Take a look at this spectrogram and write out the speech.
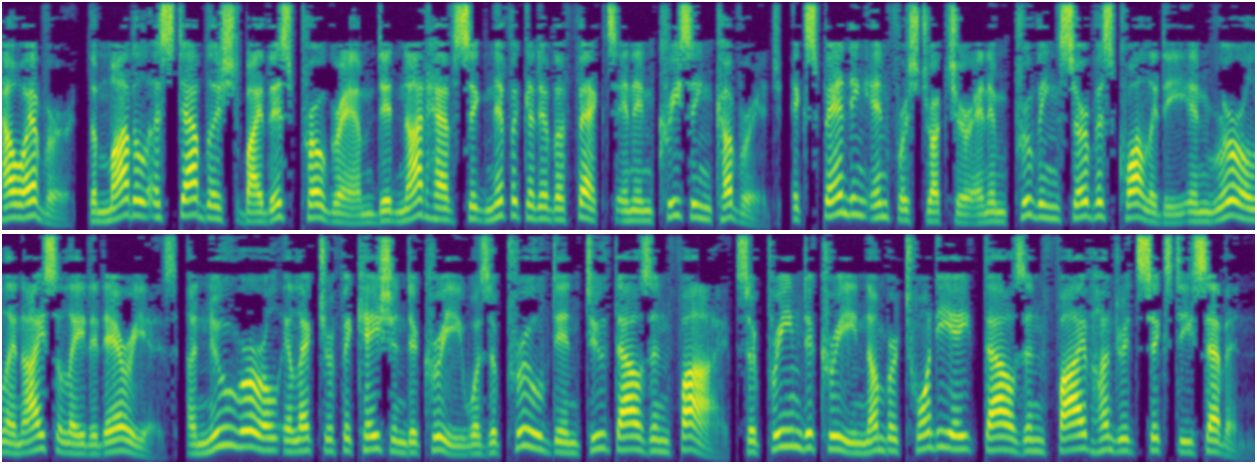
However, the model established by this program did not have significant effects in increasing coverage, expanding infrastructure and improving service quality in rural and isolated areas. A new rural electrification decree was approved in 2005, Supreme Decree number 28567.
